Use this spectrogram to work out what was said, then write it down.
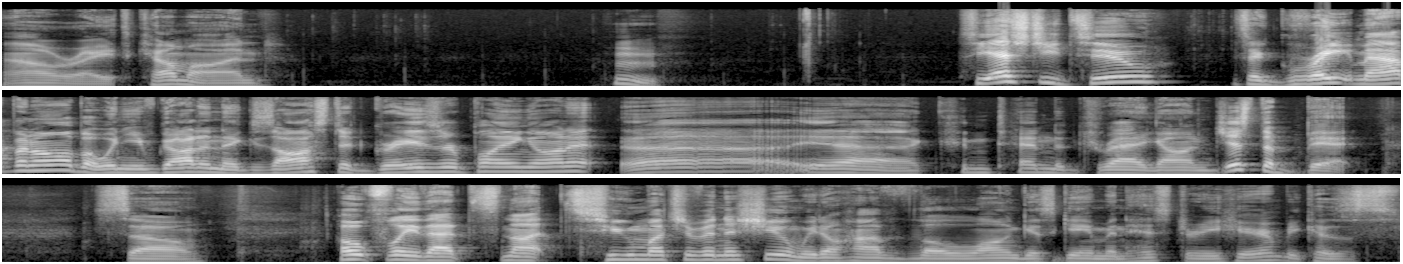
Alright, come on. Hmm. See, SG2, it's a great map and all, but when you've got an exhausted Graser playing on it, uh, yeah, can tend to drag on just a bit. So, hopefully that's not too much of an issue and we don't have the longest game in history here because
